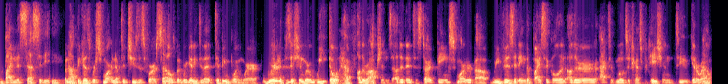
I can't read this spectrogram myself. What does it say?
by necessity, but not because we're smart enough to choose this for ourselves, but we're getting to that tipping point where we're in a position where we don't have other options other than to start being smarter about revisiting the bicycle and other active modes of transportation to get around.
